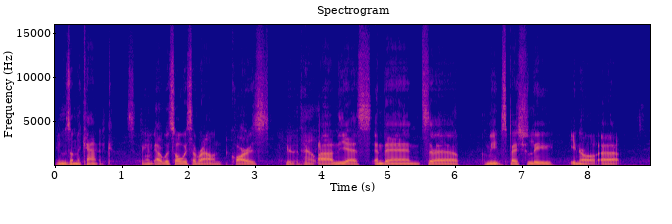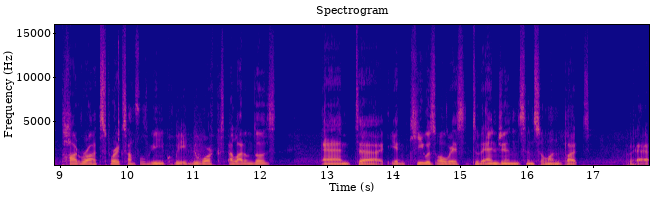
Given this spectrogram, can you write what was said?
he was a mechanic. So I was always around cars. Um, yes, and then uh, I mean, especially you know, uh, hot rods, for example. We, we we worked a lot on those, and uh, it, he was always to the engines and so on. But uh,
